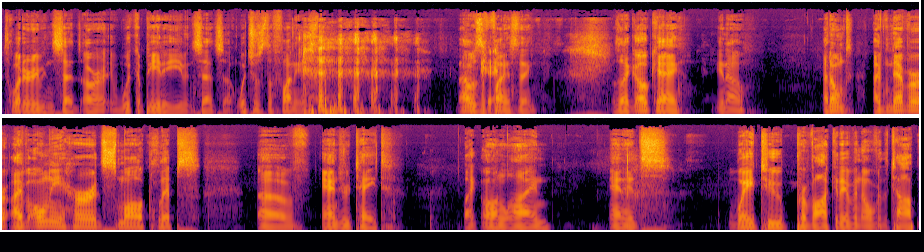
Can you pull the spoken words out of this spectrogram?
Twitter even said, or Wikipedia even said so, which was the funniest. thing. that was the funniest thing. I was like, okay, you know, I don't. I've never. I've only heard small clips of Andrew Tate, like online, and it's way too provocative and over the top,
